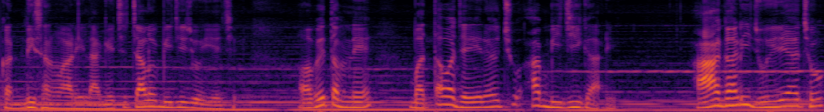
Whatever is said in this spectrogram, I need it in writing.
કન્ડિશનવાળી લાગે છે. ચાલો બીજી જોઈએ છે. હવે તમને બતાવવા જઈ રહ્યો છું આ બીજી ગાડી. આ ગાડી જોઈ રહ્યા છો?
